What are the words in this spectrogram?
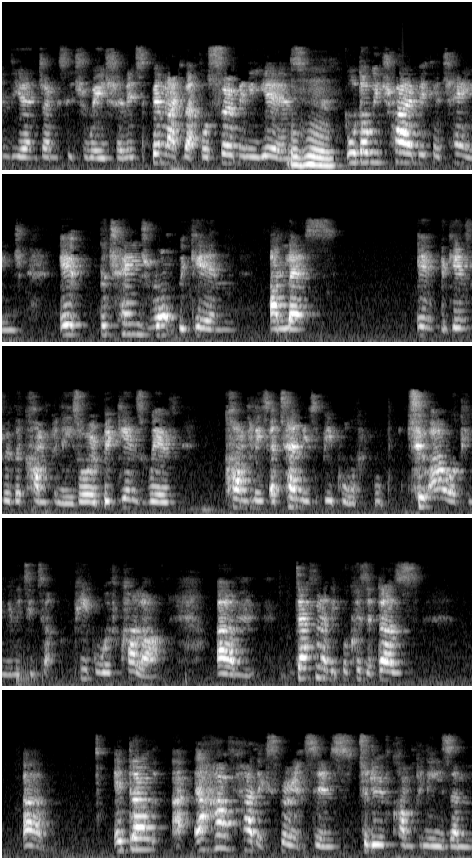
india and Jem situation. It's been like that for so many years. Although we try and make a change it the change won't begin unless it begins with the companies or it begins with companies attending to people to our community to people with color. Um, definitely because it does um, it does I have had experiences to do with companies and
